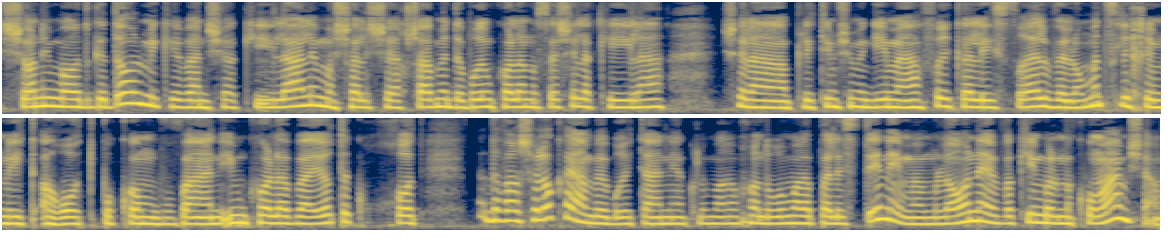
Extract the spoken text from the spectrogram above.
שוני מאוד גדול, מכיוון שהקהילה, למשל, שעכשיו מדברים כל הנושא של הקהילה של הפליטים שמגיעים מאפריקה לישראל ולא מצליחים להתערות פה כמובן, עם כל הבעיות הכרוכות, זה דבר שלא קיים בבריטניה. כלומר, אם אנחנו מדברים על הפלסטינים, הם לא נאבקים על מקומם שם.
